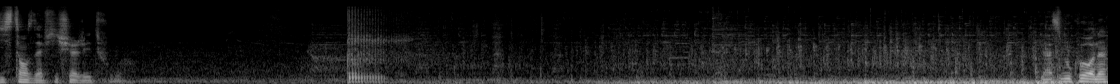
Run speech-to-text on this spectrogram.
Distance d'affichage et tout. Merci beaucoup, Ronan.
